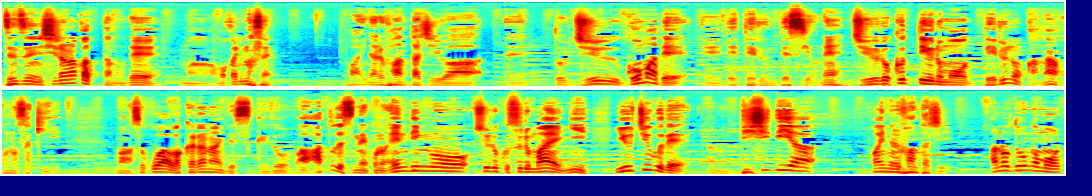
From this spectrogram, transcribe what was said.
全然知らなかったので、まあ、わかりません。ファイナルファンタジーは、えー、っと、15まで、え出てるんですよね。16っていうのも出るのかな、この先。まあそこはわからないですけど、あ、あとですね、このエンディングを収録する前に、YouTube で、あの、ディシディアファイナルファンタジー、あの動画も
